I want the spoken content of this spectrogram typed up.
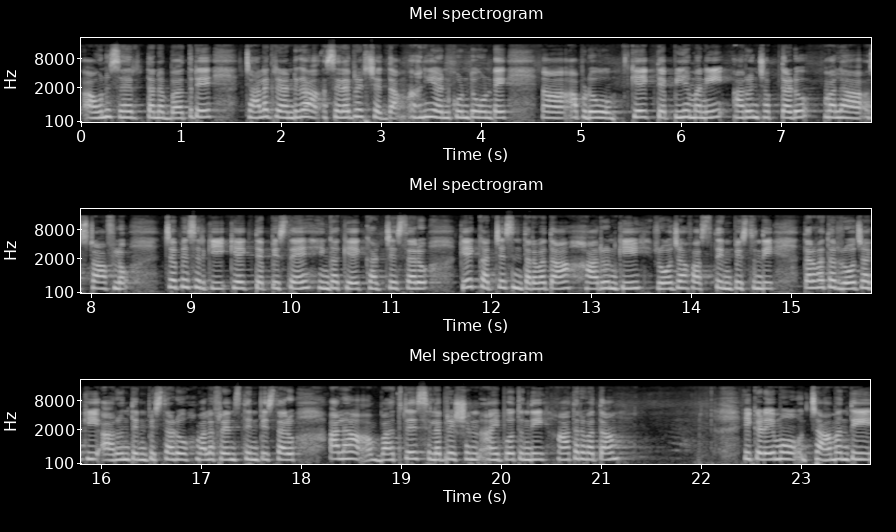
అవును సార్ తన బర్త్డే చాలా గ్రాండ్గా సెలబ్రేట్ చేద్దాం అని అనుకుంటూ ఉంటే అప్పుడు కేక్ తెప్పియమని అరుణ్ చెప్తాడు వాళ్ళ స్టాఫ్లో. చెప్పేసరికి కేక్ తెప్పిస్తే ఇంకా కేక్ కట్ చేస్తారు. కేక్ కట్ చేసిన తర్వాత అరుణ్కి రోజా ఫస్ట్ తినిపిస్తుంది. తర్వాత రోజాకి అరుణ్ తినిపిస్తాడు వాళ్ళ ఫ్రెండ్స్ తినిపిస్తారు. అలా బర్త్డే సెలబ్రేషన్ అయిపోతుంది. ఆ తర్వాత ఇక్కడేమో చామంతి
